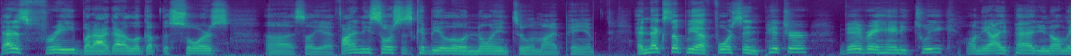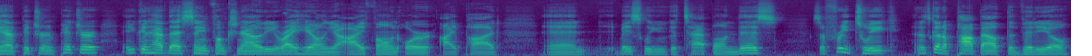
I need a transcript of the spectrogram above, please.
That is free, but I got to look up the source. Uh, so yeah, finding these sources could be a little annoying too, in my opinion. And next up, we have Force in Picture. Very, very handy tweak. On the iPad, you normally have picture in picture. And you can have that same functionality right here on your iPhone or iPod. And basically, you could tap on this. It's a free tweak. And it's to pop out the video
